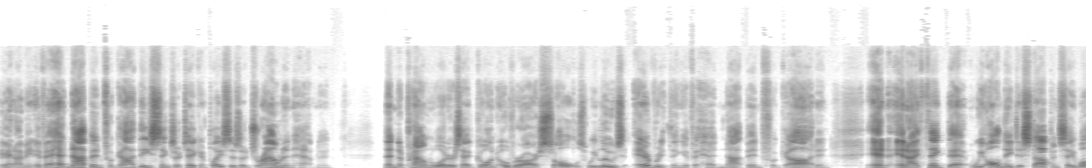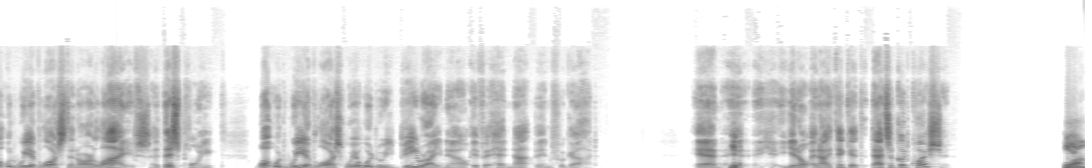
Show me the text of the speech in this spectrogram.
and I mean, if it had not been for God, these things are taking place. There's a drowning happening then the proud waters had gone over our souls. We lose everything if it had not been for God. And and and I think that we all need to stop and say, what would we have lost in our lives at this point? What would we have lost? Where would we be right now if it had not been for God? And, yeah. and you know, and I think that that's a good question. Yeah.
